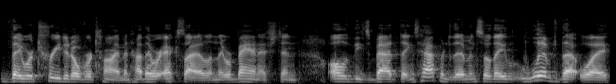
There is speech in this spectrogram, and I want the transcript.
they were treated over time and how they were exiled and they were banished, and all of these bad things happened to them. And so they lived that way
